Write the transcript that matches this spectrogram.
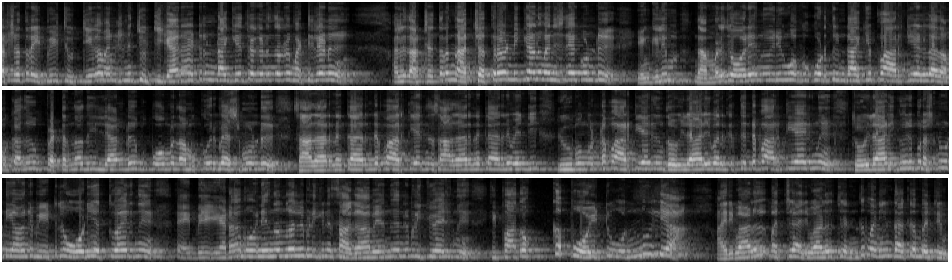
നക്ഷത്രം. ഇപ്പോൾ ഈ ചുറ്റിക മനുഷ്യനെ ചുറ്റിക്കാനായിട്ട് ഉണ്ടാക്കി വെച്ചേക്കണം എന്നുള്ള മട്ടിലാണ്. അല്ല നക്ഷത്രം നക്ഷത്രം എണ്ണിക്കാണ് മനുഷ്യനെ കൊണ്ട്. എങ്കിലും നമ്മൾ ചോരയും നൂരും ഒക്കെ കൊടുത്ത് ഉണ്ടാക്കിയ പാർട്ടിയല്ല നമുക്കത് പെട്ടെന്ന് അത് ഇല്ലാണ്ട് പോകുമ്പോൾ നമുക്കൊരു വിഷമമുണ്ട്. സാധാരണക്കാരന്റെ പാർട്ടിയായിരുന്നു. സാധാരണക്കാരന് വേണ്ടി രൂപം കൊണ്ട പാർട്ടിയായിരുന്നു. തൊഴിലാളി വർഗത്തിന്റെ പാർട്ടിയായിരുന്നു. തൊഴിലാളിക്ക് ഒരു പ്രശ്നമുണ്ടെങ്കിൽ അവന്റെ വീട്ടിൽ ഓടി എത്തുമായിരുന്നു എടാ മോനെ എന്നൊന്നുമല്ല വിളിക്കുന്നത് സഖാബെന്ന് തന്നെ വിളിക്കുമായിരുന്നു ഇപ്പം അതൊക്കെ പോയിട്ട് ഒന്നുമില്ല. അരിവാൾ വച്ച് അരിവാൾ വെച്ച് എന്ത് പണി ഉണ്ടാക്കാൻ പറ്റും.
